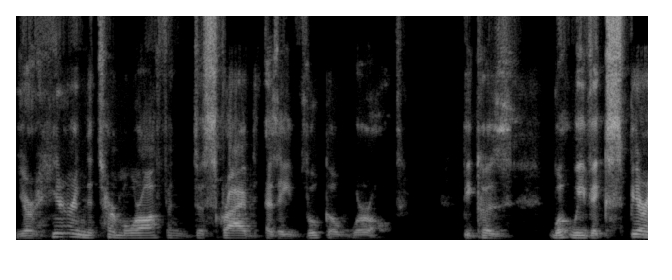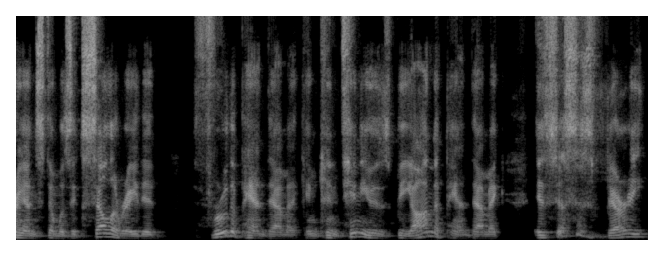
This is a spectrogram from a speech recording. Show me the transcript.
you're hearing the term more often described as a VUCA world because what we've experienced and was accelerated through the pandemic and continues beyond the pandemic is just this very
